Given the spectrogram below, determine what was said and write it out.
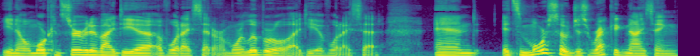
you know, a more conservative idea of what I said or a more liberal idea of what I said. And it's more so just recognizing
